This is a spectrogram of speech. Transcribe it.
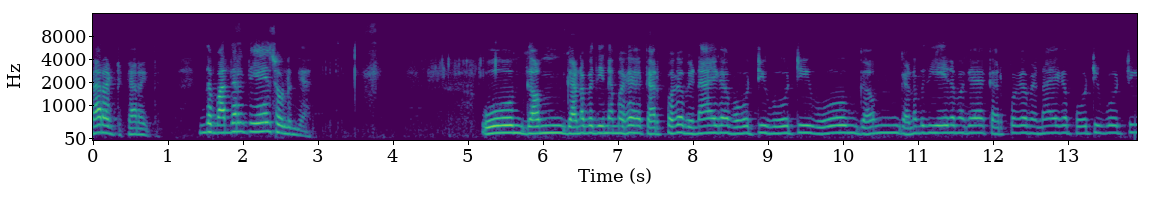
கரெக்ட் கரெக்ட் இந்த மந்திரத்தையே சொல்லுங்க. ஓம் கம் கணபதி நமக கற்பக விநாயக போற்றி போற்றி. ஓம் கம் கணபதியே நமக கற்பக விநாயக போற்றி போற்றி.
